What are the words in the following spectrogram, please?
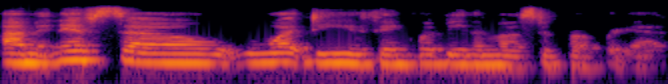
Um, and if so, what do you think would be the most appropriate?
